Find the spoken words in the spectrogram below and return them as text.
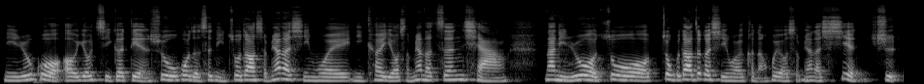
你如果呃有几个点数，或者是你做到什么样的行为，你可以有什么样的增强？那你如果做做不到这个行为，可能会有什么样的限制？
